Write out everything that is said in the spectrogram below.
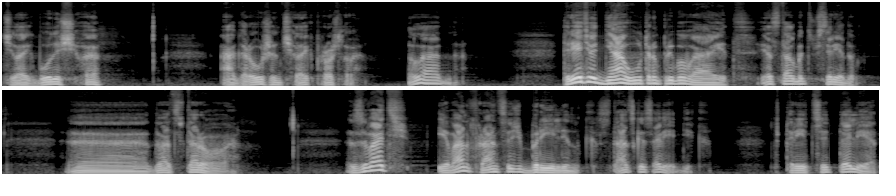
человек будущего, а Грушин человек прошлого. Ладно. Третьего дня утром прибывает. Я стал быть в среду, э, двадцать второго. Звать Иван Францович Бриллинг, статский советник. В тридцать-то лет.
